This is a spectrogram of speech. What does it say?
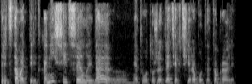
представать перед комиссией целой, да, это вот уже для тех, чьи работы отобрали,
